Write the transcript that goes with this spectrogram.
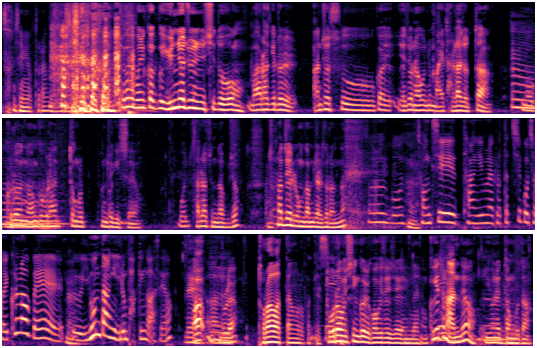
참 재미없더라고요. 최근에 보니까 그 윤여준 씨도 말하기를 안철수가 예전하고 좀 많이 달라졌다. 뭐 그런 언급을 했던 걸 본 적이 있어요. 뭐 달라졌나 보죠? 천하제일 농담 잘 들었나? 저는 뭐 네. 정치 당 이름이나 그렇다 치고 저희 클럽에 그 이혼당이 이름 바뀐 거 아세요? 네. 아, 음. 몰라요? 돌아왔당으로 바뀌었어요. 돌아온 싱글 거기서 이제 네. 어, 그게 더 네. 나은데요. 음. 이혼했던보다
